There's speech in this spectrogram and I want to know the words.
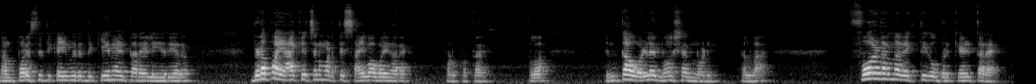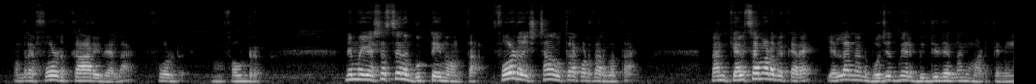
ನಮ್ಮ ಪರಿಸ್ಥಿತಿ ಕೈ ಮೀರಿದ್ದಕ್ಕೆ ಏನು ಹೇಳ್ತಾರೆ ಹೇಳಿ ಹಿರಿಯರು? ಬಿಡಪ್ಪ, ಯಾಕೆ ಯೋಚನೆ ಮಾಡ್ತೀವಿ ಸಾಯಿಬಾಬಾ ಇದ್ದಾರೆ ನೋಡ್ಕೋತಾರೆ. ಅಲ್ವಾ? ಇಂಥ ಒಳ್ಳೆ ನೋಷನ್ ನೋಡಿ, ಅಲ್ವಾ? ಫೋರ್ಡ್ ಅನ್ನೋ ವ್ಯಕ್ತಿಗೆ ಒಬ್ಬರು ಕೇಳ್ತಾರೆ. ಅಂದರೆ ಫೋರ್ಡ್ ಕಾರ್ ಇದೆಯಲ್ಲ ಫೋರ್ಡ್ ಫೌಂಡ್ರ್ ನಿಮ್ಮ ಯಶಸ್ಸಿನ ಗುಟ್ಟೇನು ಅಂತ. ಫೋರ್ಡ್ ಎಷ್ಟು ಚೆನ್ನಾಗಿ ಉತ್ತರ ಕೊಡ್ತಾರೆ ಗೊತ್ತಾ? ನಾನು ಕೆಲಸ ಮಾಡ್ಬೇಕಾದ್ರೆ ಎಲ್ಲ ನನ್ನ ಭುಜದ ಮೇಲೆ ಬಿದ್ದಿದೆ ಅನ್ನಂಗೆ ಮಾಡ್ತೀನಿ.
